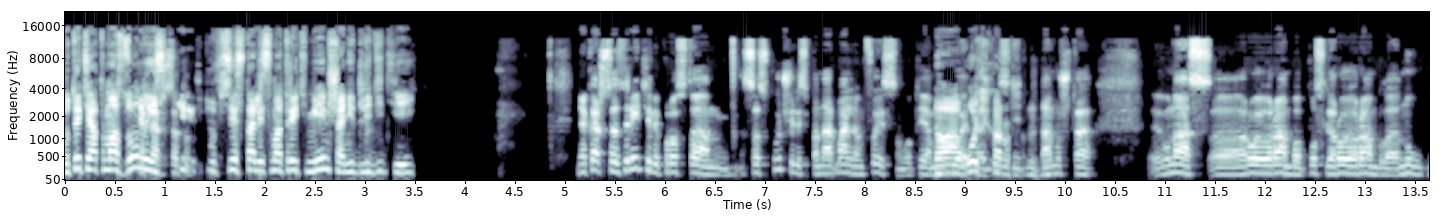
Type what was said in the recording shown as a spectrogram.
Вот эти отмазоны, кажется, тут... что все стали смотреть меньше, они для детей. Мне кажется, зрители просто соскучились по нормальным фейсам. Вот я могу да, это очень объяснить, хорошо. Потому что у нас Royal Rumble, после Royal Rumble, ну,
